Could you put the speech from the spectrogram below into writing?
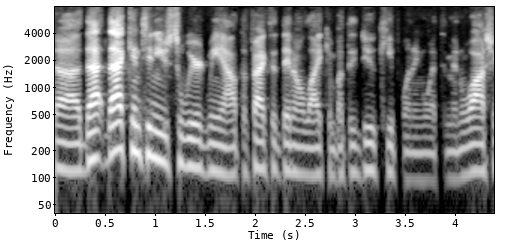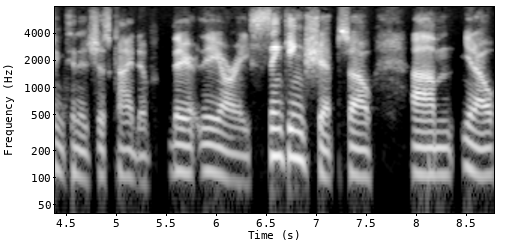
Uh, that that continues to weird me out. The fact that they don't like him, but they do keep winning with him. In Washington, it's just kind of they they are a sinking ship. So, um, you know,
